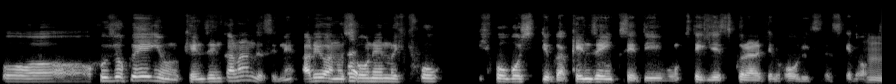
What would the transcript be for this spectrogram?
お風俗営業の健全化なんですよね。あるいは、あの、はい少年の非行、非行防止っていうか、健全育成という目的で作られている法律ですけど、うん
